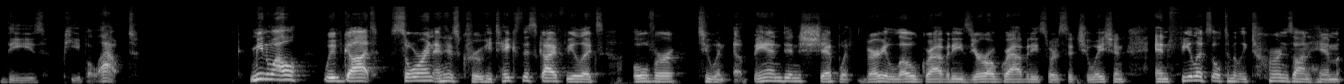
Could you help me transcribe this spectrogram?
these people out. Meanwhile, we've got Soren and his crew. He takes this guy Felix over to an abandoned ship with very low gravity, zero gravity sort of situation. And Felix ultimately turns on him,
